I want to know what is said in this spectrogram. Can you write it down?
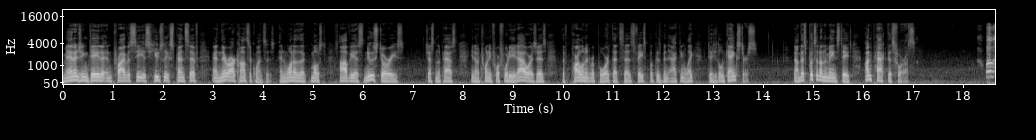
managing data and privacy is hugely expensive, and there are consequences. And one of the most obvious news stories just in the past you know, 24, 48 hours is the parliament report that says Facebook has been acting like digital gangsters. Now this puts it on the main stage. Unpack this for us. Well,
